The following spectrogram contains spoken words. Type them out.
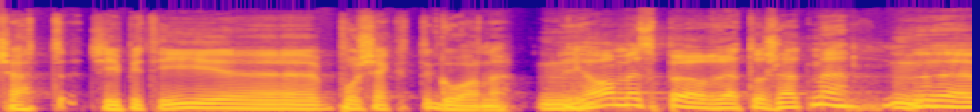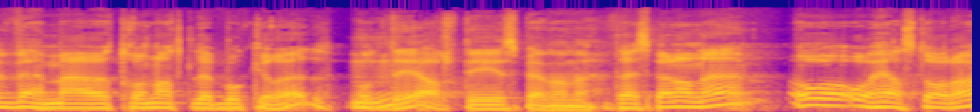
chat-GPT-prosjekt gående. Ja, vi spør rett og slett med. Hvem er Trond Atle Bukkerød? Og det er alltid spennende. Det er spennende. Og, og her står det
